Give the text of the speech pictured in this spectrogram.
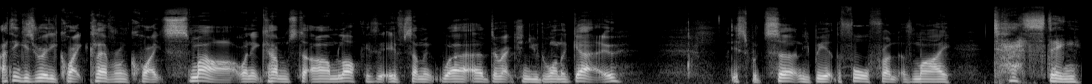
I think is really quite clever and quite smart when it comes to arm lock. Is if something were a direction you'd want to go, this would certainly be at the forefront of my testing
